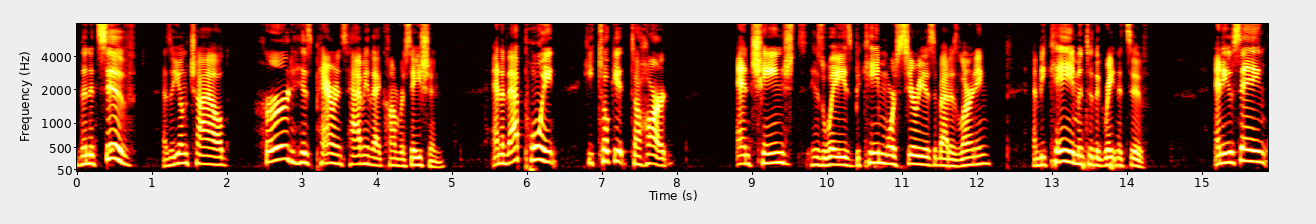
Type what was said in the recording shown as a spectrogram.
the Netziv, as a young child, heard his parents having that conversation. And at that point, he took it to heart and changed his ways, became more serious about his learning, and became into the great Netziv. And he was saying,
